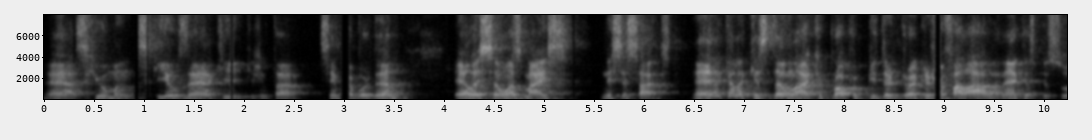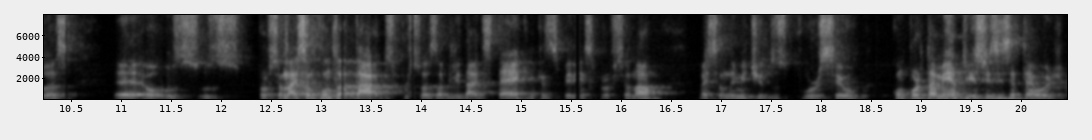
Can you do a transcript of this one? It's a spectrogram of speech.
né, as human skills, né, que, que a gente está sempre abordando, elas são as mais necessárias. É aquela questão lá que o próprio Peter Drucker já falava, né, que as pessoas, é, os, os profissionais são contratados por suas habilidades técnicas, experiência profissional, mas são demitidos por seu comportamento, e isso existe até hoje.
